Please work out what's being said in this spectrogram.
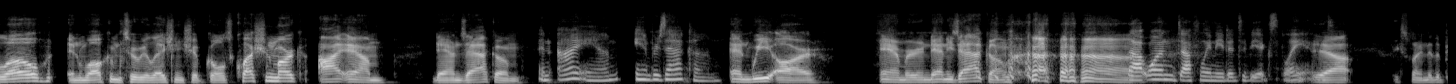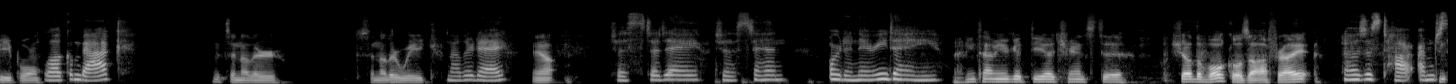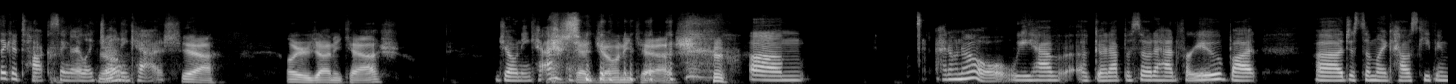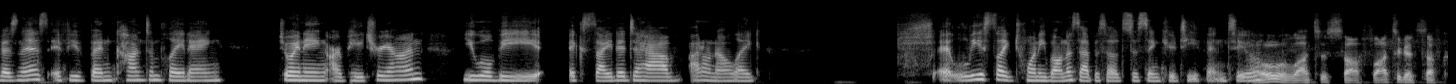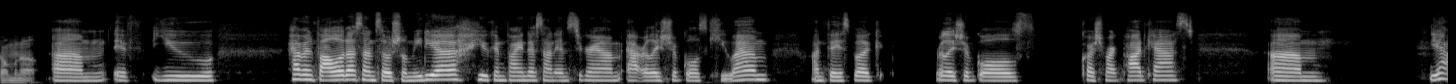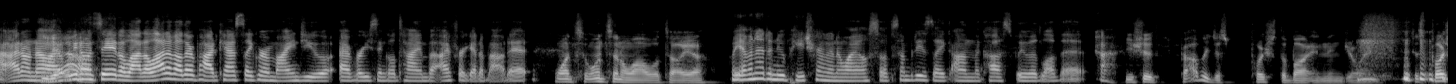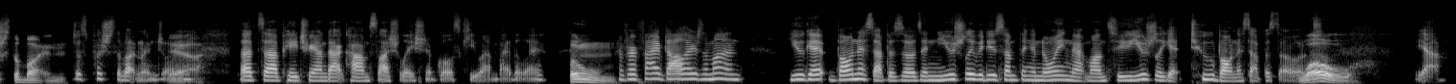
Hello and welcome to Relationship Goals question mark. I am Dan Zakem And I am Amber Zakem. and we are Amber and Danny Zakem. that one definitely needed to be explained. Yeah. Explain to the people. Welcome back. It's another it's another week. Another day. Yeah. Just a day. Just an ordinary day. Anytime you get the uh, chance to show the vocals off, right? I was just talk. I'm just like a talk singer, like No? Johnny Cash. Yeah. Oh, you're Johnny Cash. Joni Cash. Yeah, Joni Cash. um, I don't know. We have a good episode ahead for you, but uh, just some like housekeeping business. If you've been contemplating joining our Patreon, you will be excited to have, I don't know, like at least like 20 bonus episodes to sink your teeth into. oh, lots of stuff. Lots of good stuff coming up. Um, if you haven't followed us on social media, you can find us on Instagram at Relationship Goals QM, on Facebook, Relationship Goals question mark podcast. Um, yeah, I don't know. Yeah. We don't say it a lot. A lot of other podcasts like remind you every single time, but I forget about it. Once once in a while we'll tell you. We haven't had a new Patreon in a while, so if somebody's like on the cusp, we would love it. Yeah, you should probably just push the button and join. just push the button. Just push the button and join. Yeah. That's uh, patreon.com slash relationship goals QM, by the way. Boom. And for five dollars a month, you get bonus episodes. And usually we do something annoying that month. So you usually get two bonus episodes. Whoa. Yeah.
